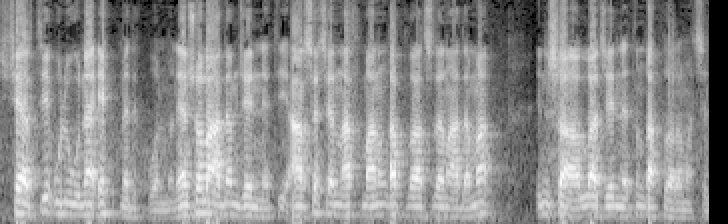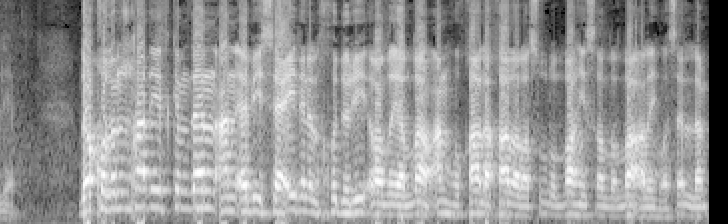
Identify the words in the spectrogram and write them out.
şerti uly günä etmedik bolmaly. Ýani şol adam jenneti, arşa çenli asmanyň gapylary açylan adama, inşa Allah, jennetiň gapylaram açylýar. Dokuzynjy hadys kimden? An Ebi Saidin al-Hudri radiyallahu anhu kâle kâle Rasulullah sallallahu aleyhi ve sellem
